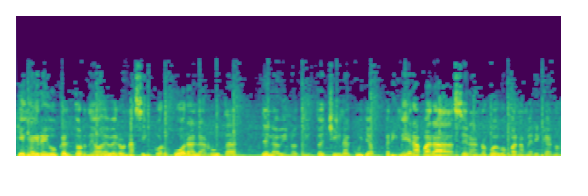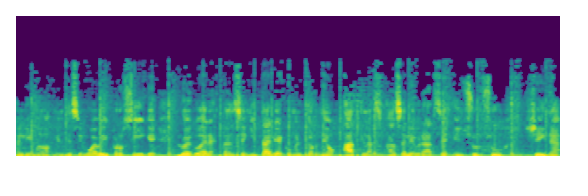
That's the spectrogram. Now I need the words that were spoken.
quien agregó que el torneo de Verona se incorpora a la ruta de la Vinotinto China, cuya primera parada serán los Juegos Panamericanos de Lima 2019 y prosigue luego de la estancia en Italia con el torneo Atlas a celebrarse en Shunsu, China,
